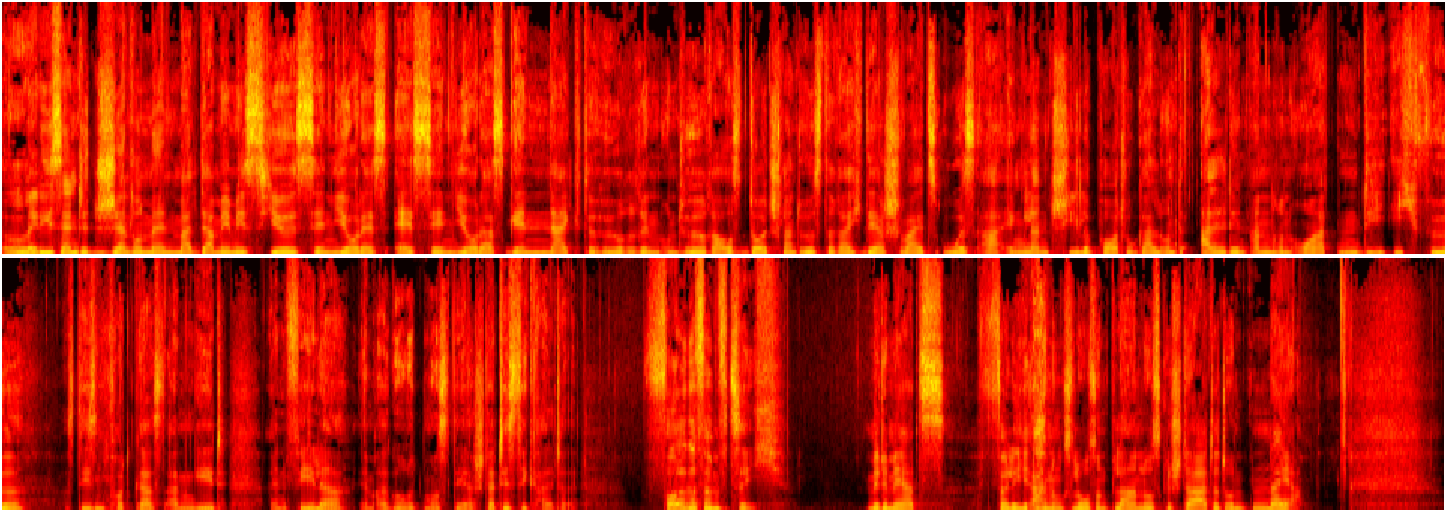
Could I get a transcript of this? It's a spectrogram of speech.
Ladies and Gentlemen, Madame et Messieurs, Senores et Senoras, geneigte Hörerinnen und Hörer aus Deutschland, Österreich, der Schweiz, USA, England, Chile, Portugal und all den anderen Orten, die ich für, was diesen Podcast angeht, einen Fehler im Algorithmus der Statistik halte. Folge 50. Mitte März, völlig ahnungslos und planlos gestartet und naja,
